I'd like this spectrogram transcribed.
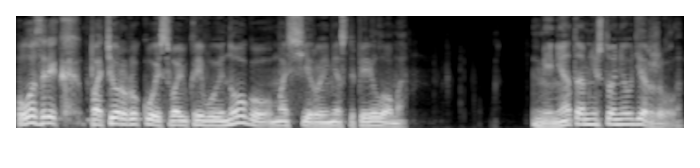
Озрик потер рукой свою кривую ногу, массируя место перелома. Меня там ничто не удерживало.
